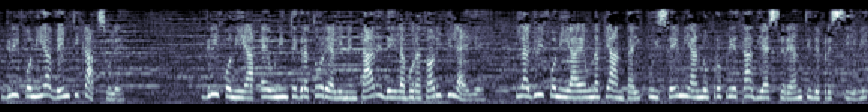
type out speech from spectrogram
Grifonia 20 capsule. Grifonia è un integratore alimentare dei laboratori Pileie. La grifonia è una pianta i cui semi hanno proprietà di essere antidepressivi,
